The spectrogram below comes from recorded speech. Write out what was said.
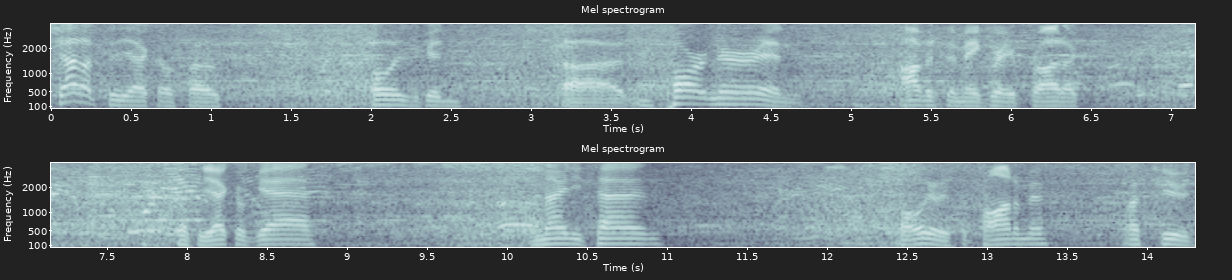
Shout out to the Echo folks. Always a good uh, partner and obviously make great products. Got the Echo Gas, 9010s. Oh, look at this autonomous. That's huge.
